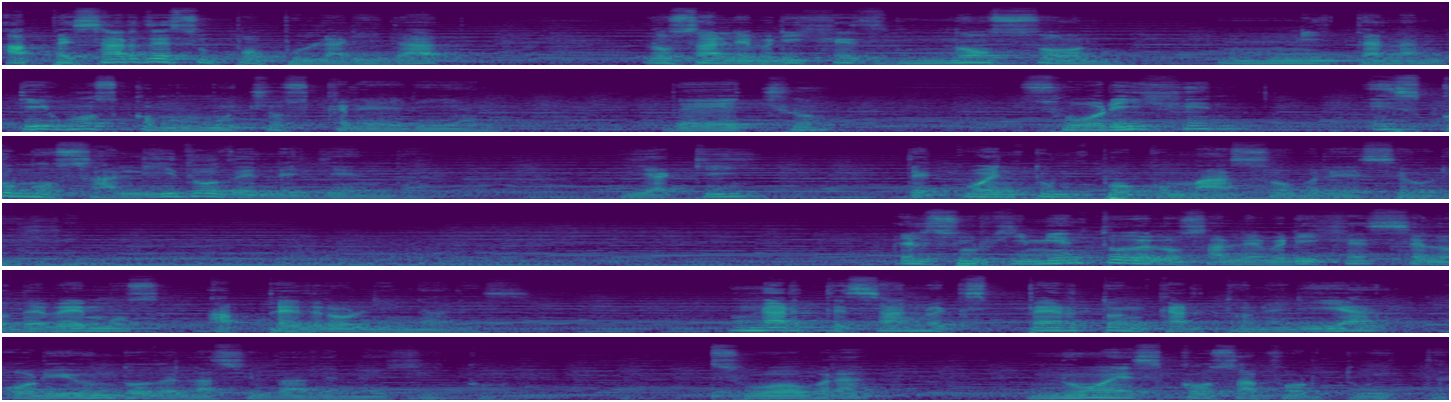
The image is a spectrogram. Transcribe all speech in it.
A pesar de su popularidad, los alebrijes no son ni tan antiguos como muchos creerían. De hecho, su origen es como salido de leyenda. Y aquí te cuento un poco más sobre ese origen. El surgimiento de los alebrijes se lo debemos a Pedro Linares, un artesano experto en cartonería oriundo de la Ciudad de México. Su obra no es cosa fortuita,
